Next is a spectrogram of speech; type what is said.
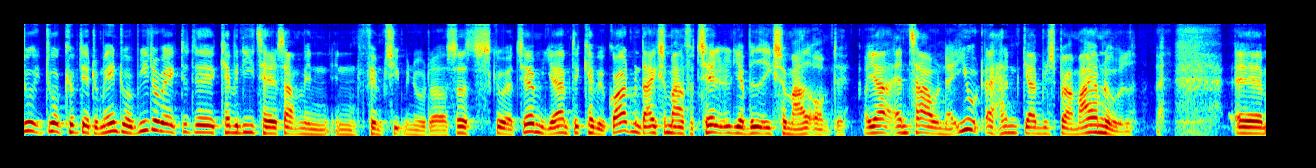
du, du har købt det domæne, du har redirected det, kan vi lige tale sammen en, en 5-10 minutter? Og så skriver jeg til ham, ja, det kan vi jo godt, men der er ikke så meget at fortælle, jeg ved ikke så meget om det. Og jeg antager jo naivt, at han gerne vil spørge mig om noget. Øh,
